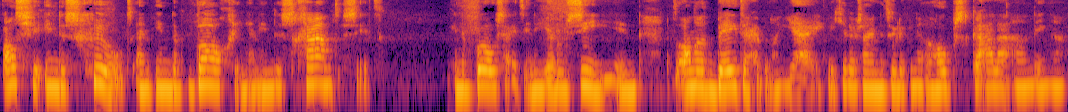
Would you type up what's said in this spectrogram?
als je in de schuld en in de walging en in de schaamte zit, in de boosheid, in de jaloezie, in dat anderen het beter hebben dan jij. Weet je, er zijn natuurlijk een hoop scala aan dingen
